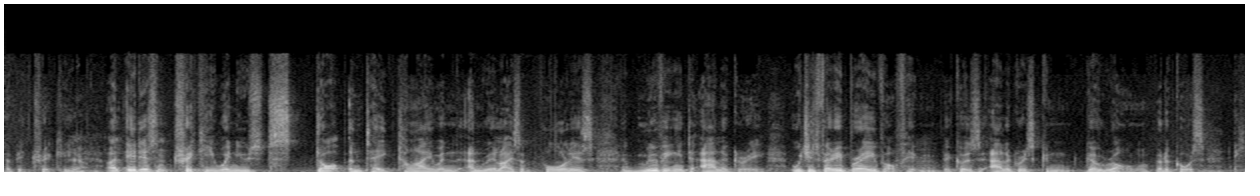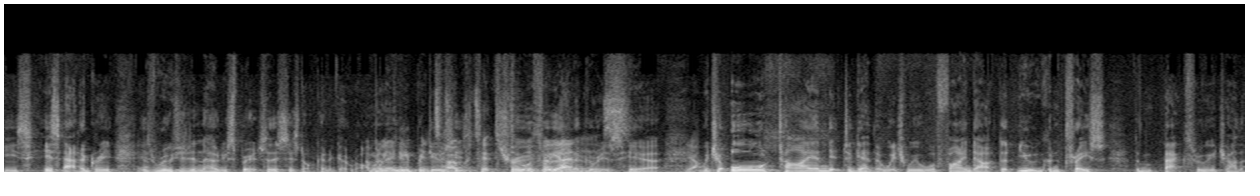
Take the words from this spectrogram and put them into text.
a bit tricky. Yeah. Uh, it isn't tricky when you s- stop and take time and, and realize that Paul is moving into allegory, which is very brave of him mm. because allegories can go wrong, but of course he's, his allegory is rooted in the Holy Spirit, so this is not going to go wrong. And we then can he produces two or three allegories here, Yeah. which are all tie and knit together, which we will find out that you can trace them back through each other,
